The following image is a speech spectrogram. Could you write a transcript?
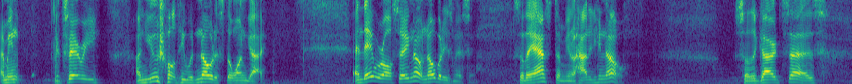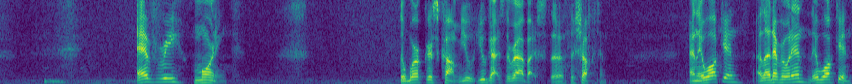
I mean, it's very unusual he would notice the one guy. And they were all saying, no, nobody's missing. So they asked him, you know, how did you know? So the guard says, every morning, the workers come, you, you guys, the rabbis, the, the shochtim, and they walk in. I let everyone in, they walk in.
